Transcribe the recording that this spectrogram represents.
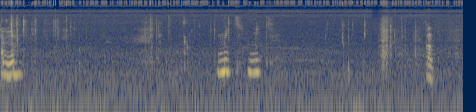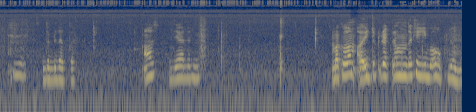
Alırım. Mik mik. Bak. Dur bir dakika. Az diğerlerini. Bakalım ayıcık reklamındaki gibi hopluyor mu?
